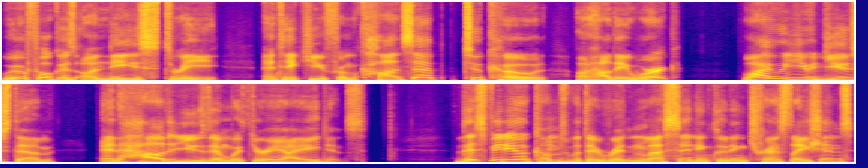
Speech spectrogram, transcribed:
we will focus on these three and take you from concept to code on how they work, why would you use them, and how to use them with your AI agents. This video comes with a written lesson including translations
